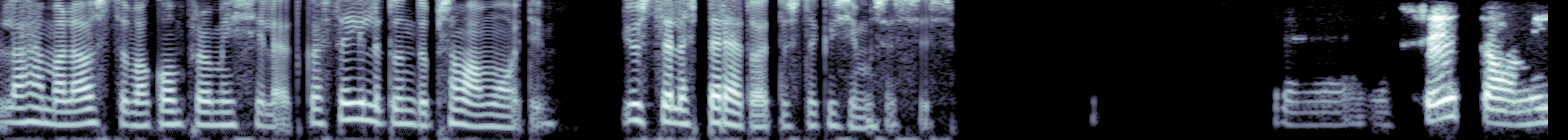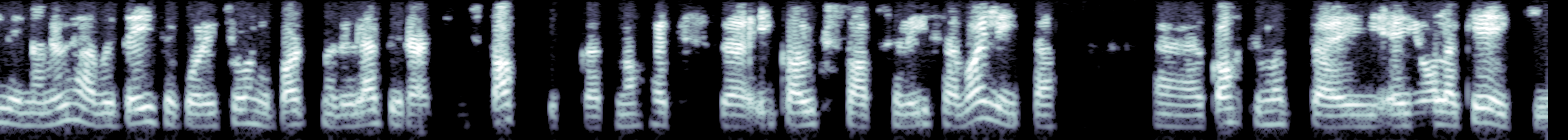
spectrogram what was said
lähemale astuma kompromissile, et kas teile tundub samamoodi? just selles peretoetuste küsimuses siis seda, milline on ühe või teise koalitsioonipartneri läbirääkimistaktika, et noh, eks igaüks saab selle ise valida. kahtlemata ei, ei ole keegi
